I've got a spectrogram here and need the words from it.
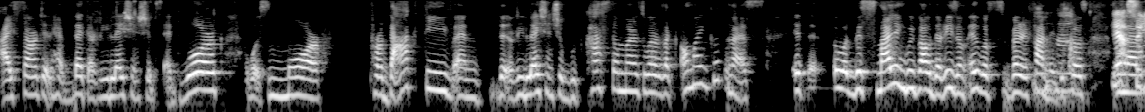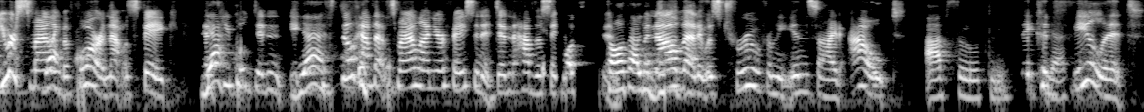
I started to have better relationships at work, was more productive, and the relationship with customers where I was like, oh my goodness. It, it was the smiling without the reason. It was very funny mm-hmm. because yeah. So I, you were smiling yeah. before, and that was fake. And yeah. people didn't. Yes. still have that smile on your face, and it didn't have the same totally but now that it was true from the inside out absolutely they could yes. feel it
